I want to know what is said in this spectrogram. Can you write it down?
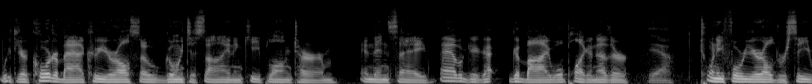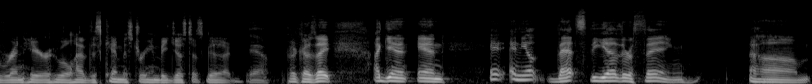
with your quarterback who you're also going to sign and keep long term, and then say, eh, well, g- goodbye. We'll plug another yeah, 24 year old receiver in here who will have this chemistry and be just as good. yeah, Because they, again, and, and, and you know, that's the other thing. Um,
